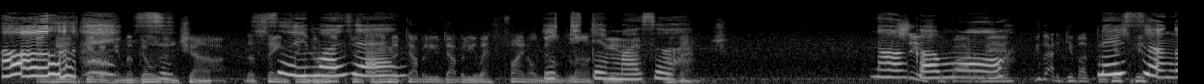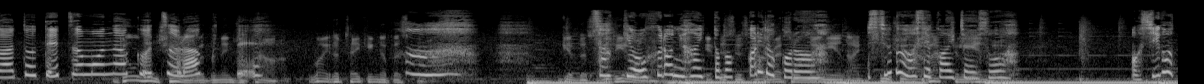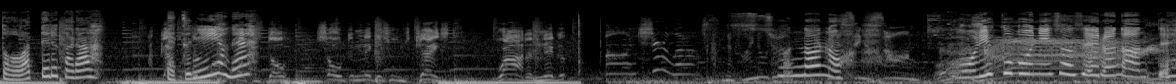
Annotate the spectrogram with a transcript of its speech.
あ And ー he's giving him a golden shower. The same Sumimasen. thing the Rock did to him at WWF Final Build last year. Ikitemasu. Revenge. なんかもう、レッスンがとてつもなく辛くて。さっきお風呂に入ったばっかりだから、すぐ汗かいちゃいそう。お仕事終わってるから、別にいいよね。そんなの、森久保にさせるなんて。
